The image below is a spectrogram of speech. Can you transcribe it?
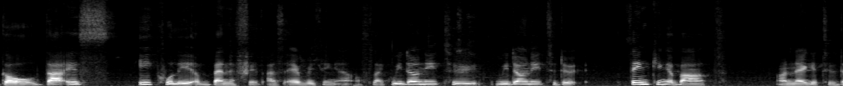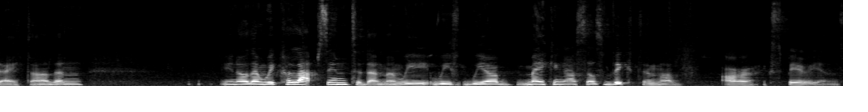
gold. That is equally of benefit as everything else. Like we don't need to, we don't need to do it. Thinking about our negative data, then you know, then we collapse into them and we, we, we are making ourselves victim of our experience.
